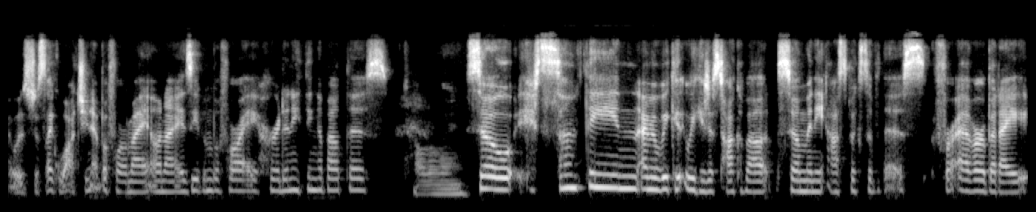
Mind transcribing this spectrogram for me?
I was just like watching it before my own eyes, even before I heard anything about this. Totally. So it's something. I mean, we could we could just talk about so many aspects of this forever, but I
